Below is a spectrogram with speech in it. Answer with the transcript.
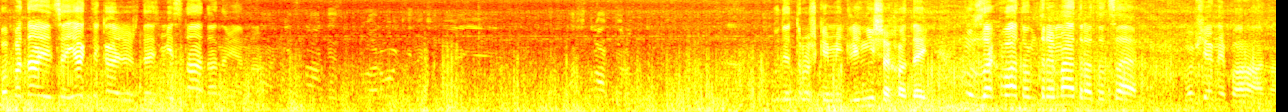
Попадається, як ти кажеш, десь міста, да, трактор. Буде трошки медленніше ходити. Ну, з захватом 3 метри, то це взагалі непогано.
